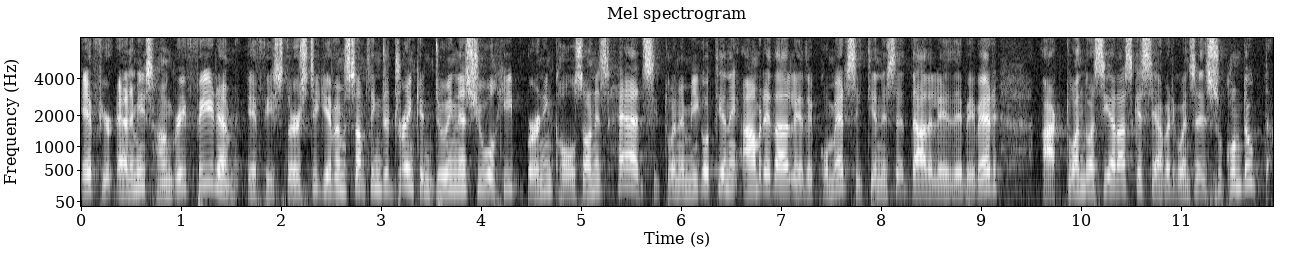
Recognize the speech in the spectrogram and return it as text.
If your enemy's hungry, feed him. If he's thirsty, give him something to drink. In doing this, you will heap burning coals on his head. Si tu enemigo tiene hambre, dale de comer. Si tiene sed, dale de beber. Actuando así harás que se avergüence de su conducta.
